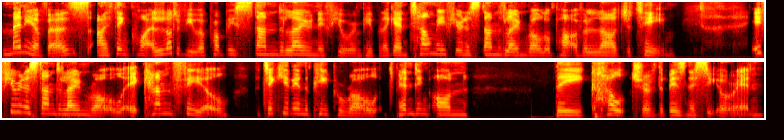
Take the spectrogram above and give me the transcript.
many of us, I think quite a lot of you, are probably standalone if you're in people. Again, tell me if you're in a standalone role or part of a larger team. If you're in a standalone role, it can feel, particularly in the people role, depending on the culture of the business that you're in,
